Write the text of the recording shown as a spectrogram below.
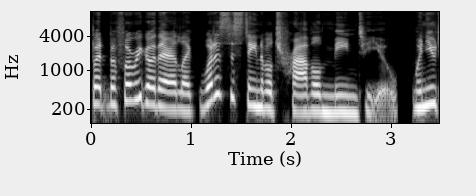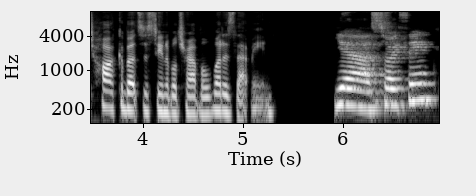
But before we go there, like what does sustainable travel mean to you? When you talk about sustainable travel, what does that mean? Yeah, so I think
